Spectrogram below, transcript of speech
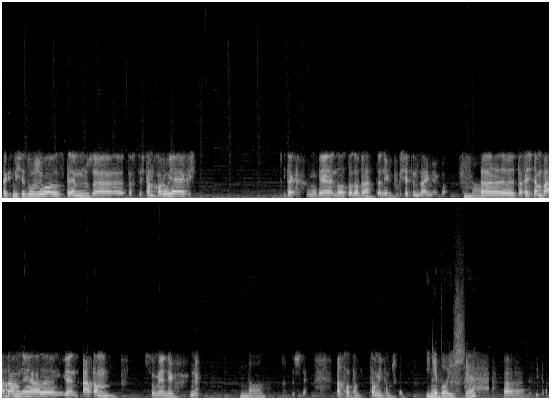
tak mi się złożyło z tym, że też coś tam choruje jakoś i tak mówię, no to dobra, to niech Bóg się tym zajmie, bo No, e, trochę się tam badam, nie, ale mówię, a tam w sumie niech, niech no. A co tam? Co mi tam szkodzi? I nie boisz się? E, I tam.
